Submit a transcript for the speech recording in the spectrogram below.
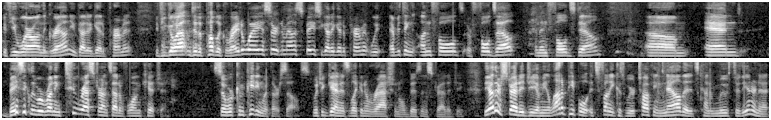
if you were on the ground, you've got to get a permit. If you go out into the public right away a certain amount of space, you've got to get a permit. We, everything unfolds or folds out and then folds down. Um, and basically we're running two restaurants out of one kitchen. So we're competing with ourselves, which again is like an irrational business strategy. The other strategy, I mean, a lot of people, it's funny because we were talking now that it's kind of moved through the internet,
